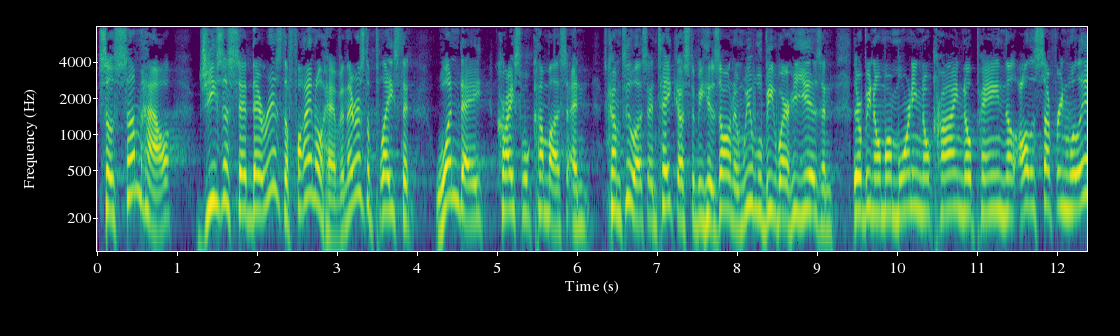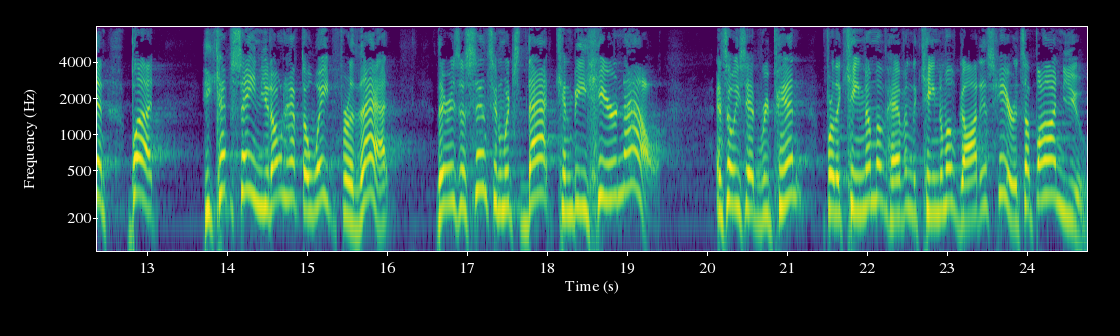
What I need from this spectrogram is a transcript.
So somehow, Jesus said there is the final heaven. There is the place that one day Christ will come us and come to us and take us to be his own and we will be where he is and there will be no more mourning, no crying, no pain, no, all the suffering will end. But he kept saying you don't have to wait for that. There is a sense in which that can be here now. And so he said, repent for the kingdom of heaven, the kingdom of God is here. It's upon you.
